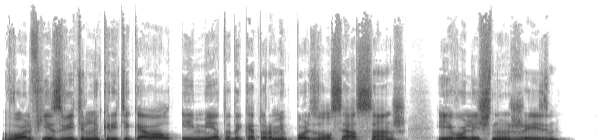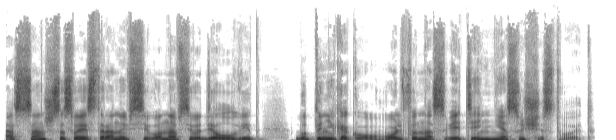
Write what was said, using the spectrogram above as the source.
Вольф язвительно критиковал и методы, которыми пользовался Ассанж, и его личную жизнь. Ассанж со своей стороны всего-навсего делал вид, будто никакого Вольфа на свете не существует.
